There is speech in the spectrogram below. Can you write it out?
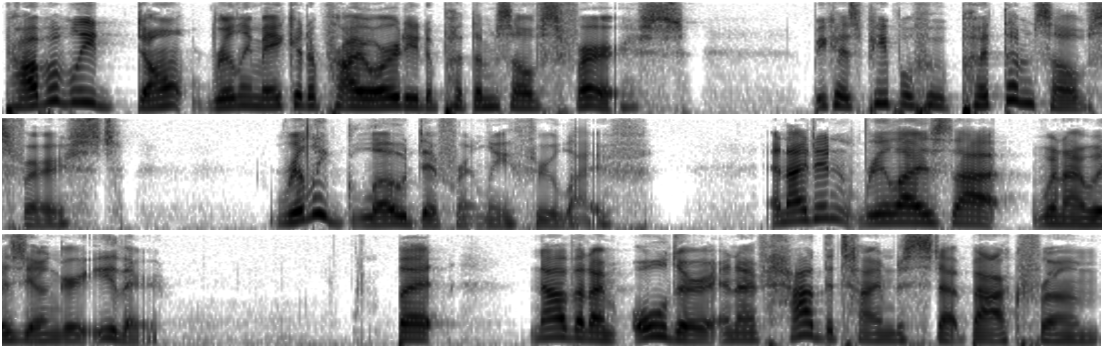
probably don't really make it a priority to put themselves first. Because people who put themselves first, really glow differently through life. And I didn't realize that when I was younger either. But now that I'm older and I've had the time to step back from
